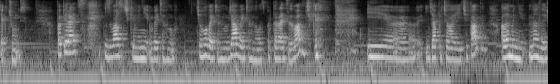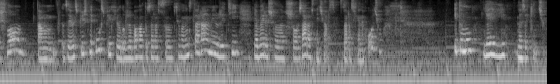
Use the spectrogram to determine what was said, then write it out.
як чомусь, папірець з вазочки мені витягнув. Чого витягнув? Я витягнула з папірець з вазочки. І е, я почала її читати, але мені не зайшло. Там цей успішний успіх, його дуже багато зараз в цьому інстаграмі, в житті. Я вирішила, що зараз не час, зараз я не хочу. І тому я її не закінчила.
